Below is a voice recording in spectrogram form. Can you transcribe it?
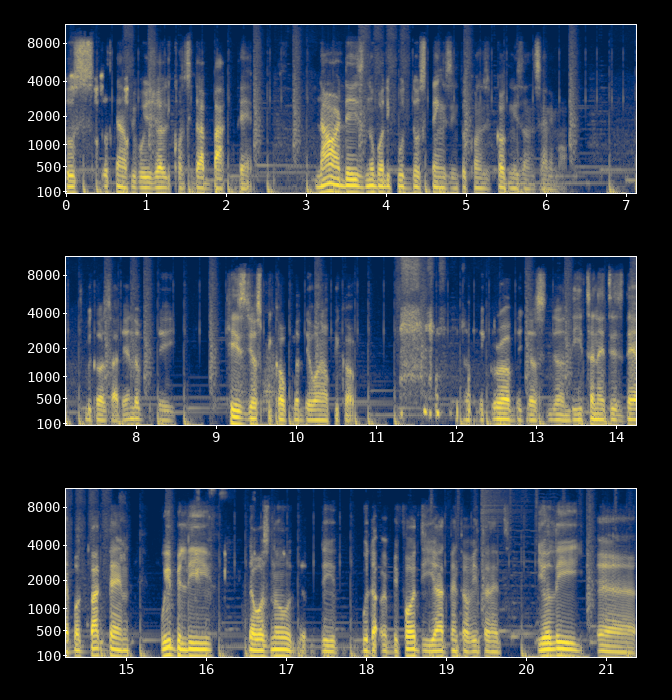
those those kind of people usually consider back then. Nowadays, nobody put those things into cognizance anymore because at the end of the day, kids just pick up what they want to pick up. you know, they grow up, they just you know, the internet is there. But back then, we believe there was no the, the with, before the advent of internet. The only uh,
